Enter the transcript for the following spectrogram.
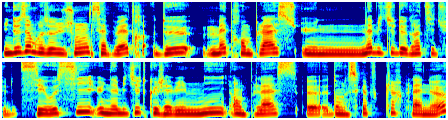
Une deuxième résolution, ça peut être de mettre en place une habitude de gratitude. C'est aussi une habitude que j'avais mis en place euh, dans le Care Planner.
